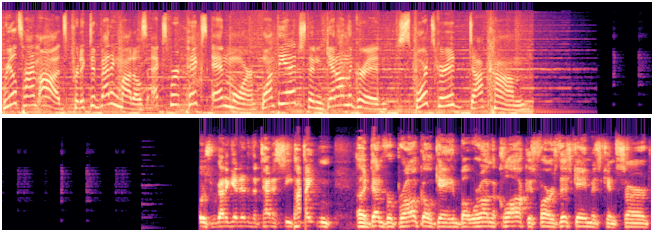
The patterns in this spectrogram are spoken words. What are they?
real time odds, predictive betting models, expert picks, and more. Want the edge? Then get on the grid. SportsGrid.com. We've got to get into the Tennessee Titan uh, Denver Bronco game, but we're on the clock as far as this game is concerned.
